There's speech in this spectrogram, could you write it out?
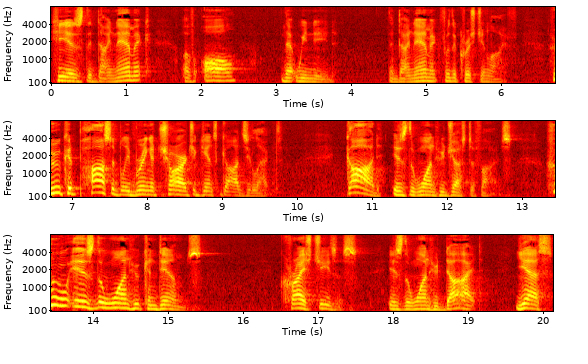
He is the dynamic of all that we need, the dynamic for the Christian life. Who could possibly bring a charge against God's elect? God is the one who justifies. Who is the one who condemns? Christ Jesus is the one who died. Yes,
